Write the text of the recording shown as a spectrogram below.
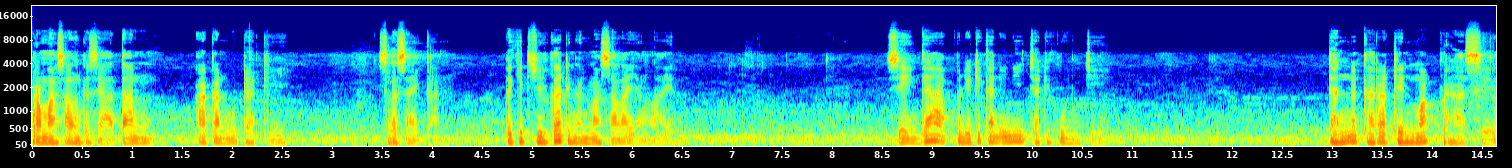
permasalahan kesehatan akan mudah diselesaikan. Begitu juga dengan masalah yang lain. Sehingga pendidikan ini jadi kunci. Dan negara Denmark berhasil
